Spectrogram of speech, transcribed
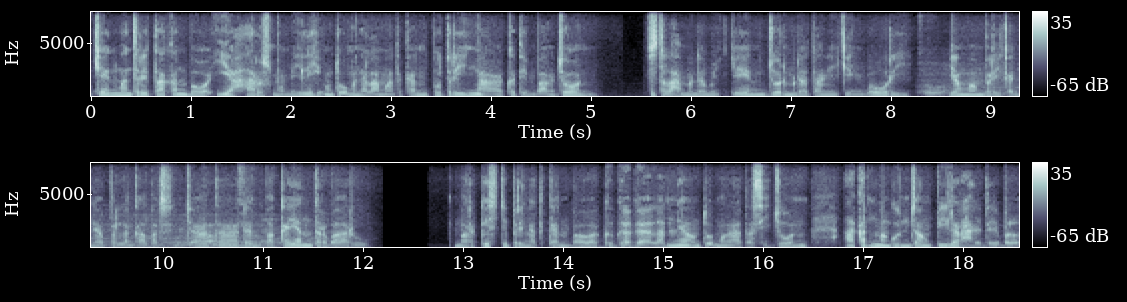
Ken menceritakan bahwa ia harus memilih untuk menyelamatkan putrinya ketimbang John. Setelah menemui Ken, John mendatangi King Bowery yang memberikannya perlengkapan senjata dan pakaian terbaru. Marquis diperingatkan bahwa kegagalannya untuk mengatasi John akan mengguncang pilar High Table.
